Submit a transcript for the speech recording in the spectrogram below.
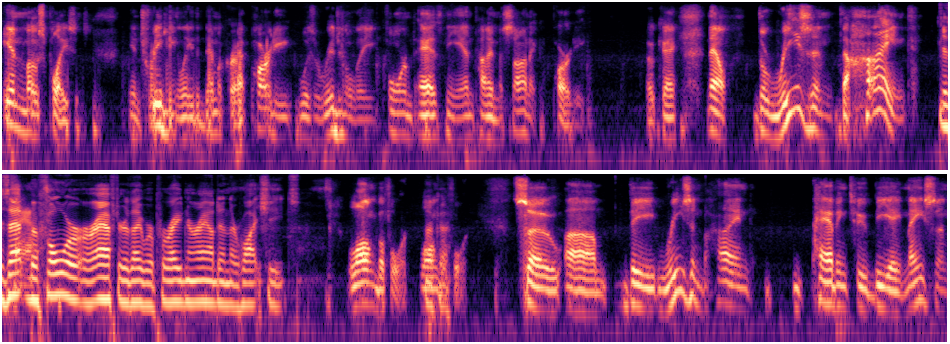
In most places. Intriguingly, the Democrat Party was originally formed as the anti Masonic Party. Okay. Now, the reason behind is that, that, before or after they were parading around in their white sheets? Long before. Long okay. before. So um, the reason behind having to be a Mason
